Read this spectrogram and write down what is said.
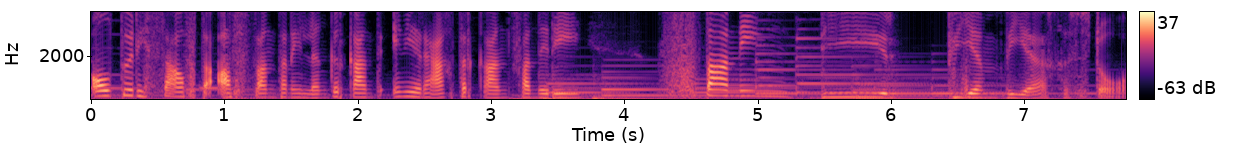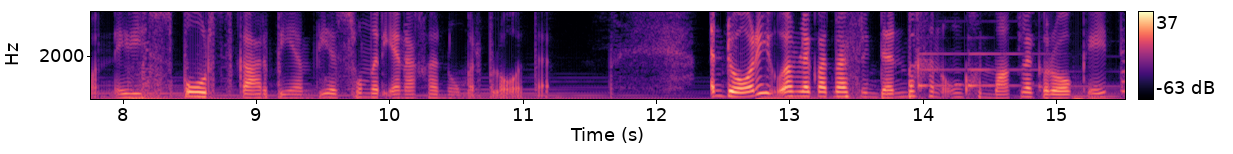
altoe dieselfde afstand aan die linkerkant en die regterkant van hierdie stunning dier BMW gestaan, hierdie sportskar BMW sonder enige nommerplate. In daardie oomblik wat my vriendin begin ongemaklik raak het,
